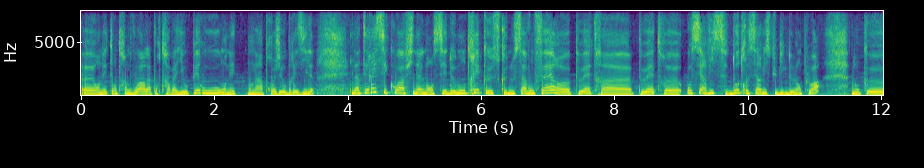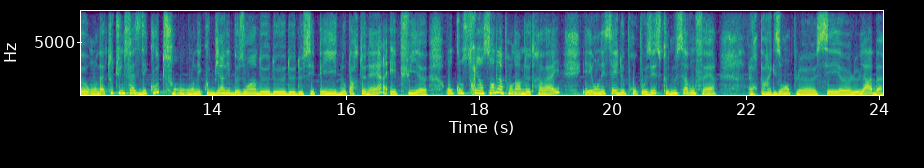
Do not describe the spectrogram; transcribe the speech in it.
on est en train de voir là pour travailler au Pérou. On a un projet au Brésil. L'intérêt c'est quoi finalement? C'est de montrer que ce que nous savons faire euh, peut être euh, peut être euh, au service d'autres services publics de l'emploi. Donc on a toute une phase d'écoute. On, écoute bien les besoins de, de, de, ces pays, de nos partenaires, et puis on construit ensemble un programme de travail et on essaye de proposer ce que nous savons faire. Alors par exemple, c'est le lab.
